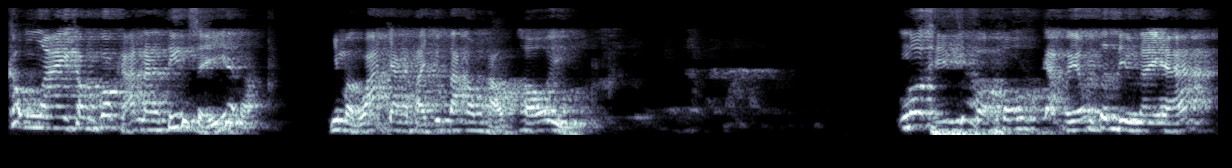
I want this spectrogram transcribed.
Không ai không có khả năng tiến sĩ hết. Nhưng mà quá chăng tại chúng ta không học thôi nói thiệt chứ mà không các vị không tin điều này hả?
